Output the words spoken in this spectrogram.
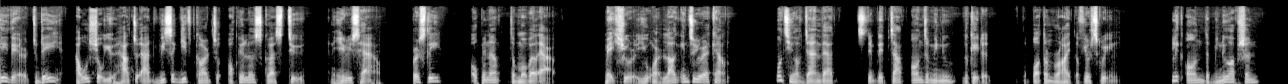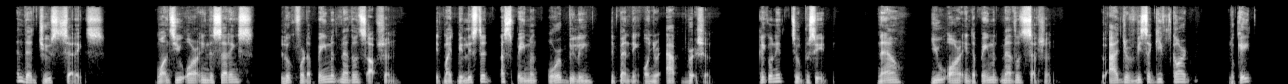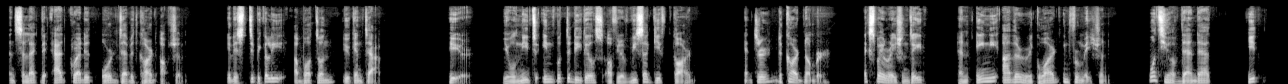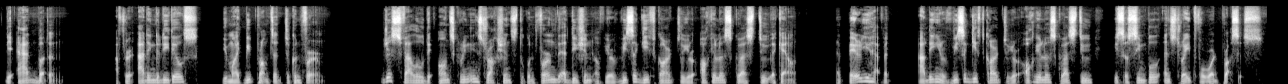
Hey there, today I will show you how to add Visa gift card to Oculus Quest 2 and here is how. Firstly, open up the mobile app. Make sure you are logged into your account. Once you have done that, simply tap on the menu located at the bottom right of your screen. Click on the menu option and then choose Settings. Once you are in the settings, look for the Payment Methods option. It might be listed as payment or billing depending on your app version. Click on it to proceed. Now, you are in the Payment Methods section. To add your Visa gift card, locate and select the Add Credit or Debit Card option. It is typically a button you can tap. Here, you will need to input the details of your Visa gift card. Enter the card number, expiration date, and any other required information. Once you have done that, hit the Add button. After adding the details, you might be prompted to confirm. Just follow the on-screen instructions to confirm the addition of your Visa gift card to your Oculus Quest 2 account. And there you have it. Adding your Visa gift card to your Oculus Quest 2 is a simple and straightforward process.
